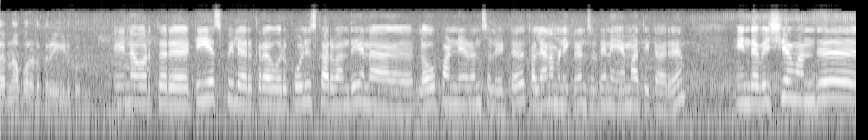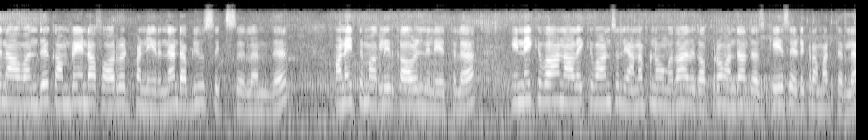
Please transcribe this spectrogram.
தர்ணா போராட்டத்தில் ஈடுபட்டோம்? என்னை ஒருத்தர் டிஎஸ்பியில் இருக்கிற ஒரு போலீஸ்கார் வந்து என்னை லவ் பண்ணிடுறேன்னு சொல்லிட்டு கல்யாணம் பண்ணிக்கிறேன்னு சொல்லிட்டு என்னை ஏமாற்றிட்டாரு இந்த விஷயம் வந்து நான் வந்து கம்ப்ளைண்ட்டாக ஃபார்வர்ட் பண்ணியிருந்தேன் டபிள்யூ சிக்ஸ்லேருந்து அனைத்து மகளிர் காவல் நிலையத்தில். இன்றைக்கு வா நாளைக்கு வான்னு சொல்லி அனுப்பினவங்க தான். அதுக்கப்புறம் வந்து அந்த கேஸ் எடுக்கிற மாதிரி தெரில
